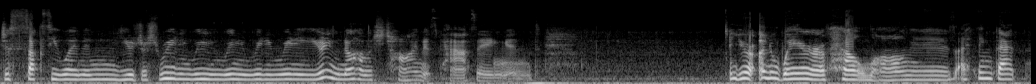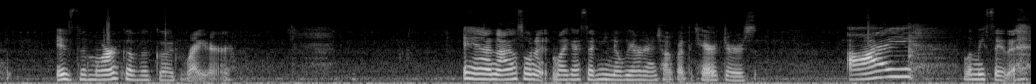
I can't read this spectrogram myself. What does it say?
just sucks you in and you're just reading, reading, reading, reading, reading. You don't even know how much time is passing and you're unaware of how long it is. I think that is the mark of a good writer. And I also want to, like I said, you know, we are going to talk about the characters. I, let me say this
